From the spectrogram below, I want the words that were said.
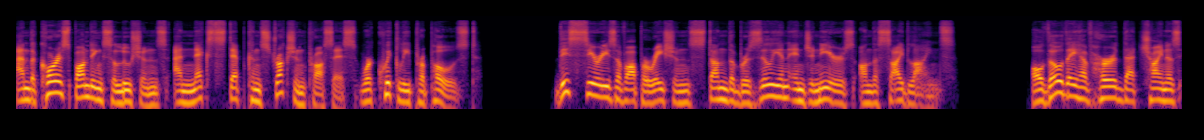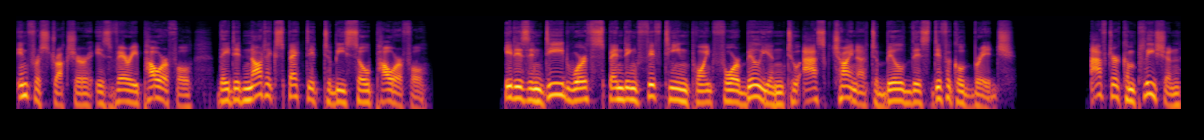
and the corresponding solutions and next step construction process were quickly proposed. This series of operations stunned the Brazilian engineers on the sidelines. Although they have heard that China's infrastructure is very powerful, they did not expect it to be so powerful. It is indeed worth spending 15.4 billion to ask China to build this difficult bridge. After completion,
